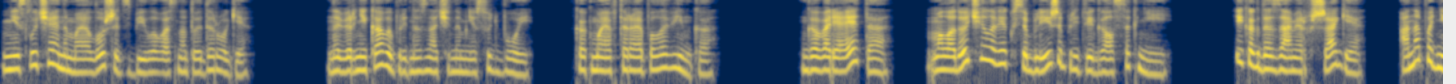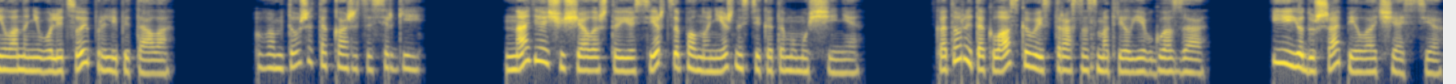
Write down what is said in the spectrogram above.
не случайно моя лошадь сбила вас на той дороге. Наверняка вы предназначены мне судьбой, как моя вторая половинка. Говоря это, молодой человек все ближе придвигался к ней. И когда замер в шаге, она подняла на него лицо и пролепетала. «Вам тоже так кажется, Сергей?» Надя ощущала, что ее сердце полно нежности к этому мужчине, который так ласково и страстно смотрел ей в глаза, и ее душа пела от счастья.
